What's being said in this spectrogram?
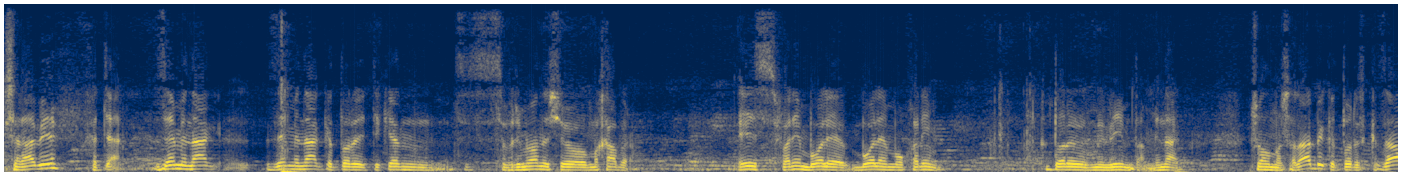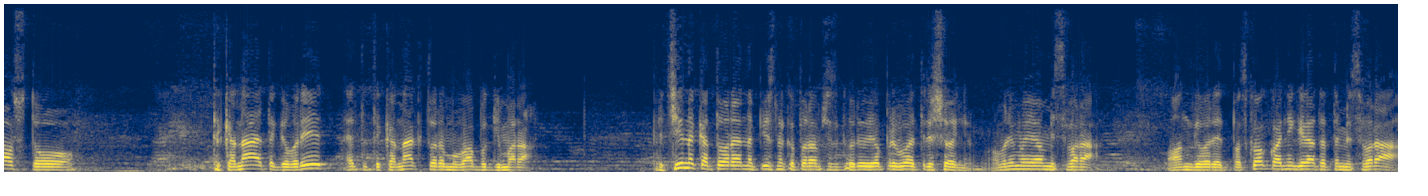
Шараби, хотя земинак, земинак, который текен со времен еще Махабара. Есть фарим более, более мухарим, которые мы видим там, минак. Шолма Шараби, который сказал, что Такана это говорит, это такана, которая муваба гемора. Причина, которая написана, которую я вам сейчас говорю, ее приводит к решению. Время ее мисвара. Он говорит, поскольку они говорят, это мисвара,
